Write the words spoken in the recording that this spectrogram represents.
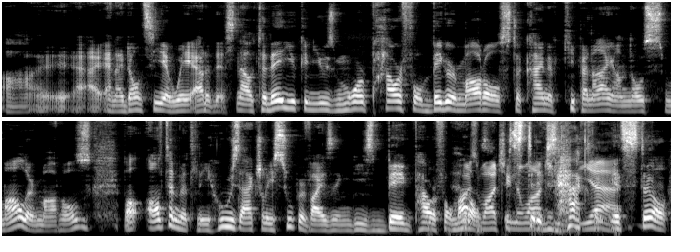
Uh, and I don't see a way out of this. Now, today you can use more powerful, bigger models to kind of keep an eye on those smaller models. But ultimately, who's actually supervising these big, powerful models? watching it's the watching. Exactly. Yeah. It's still,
